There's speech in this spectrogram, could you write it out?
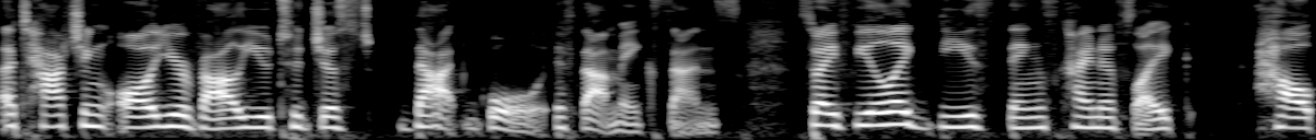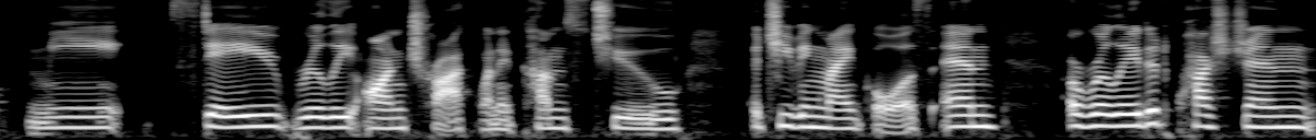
attaching all your value to just that goal, if that makes sense. So I feel like these things kind of like help me stay really on track when it comes to achieving my goals. And a related question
